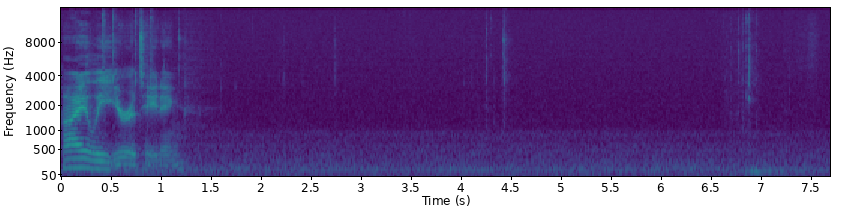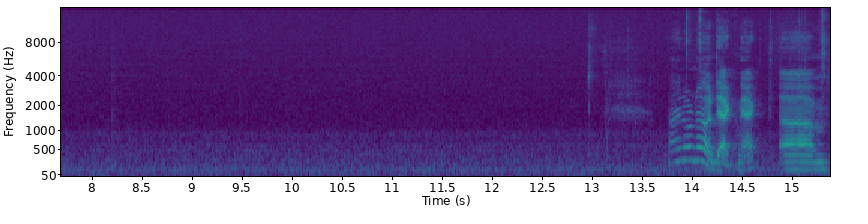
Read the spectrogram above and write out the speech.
highly irritating. I don't know, Deckneck. Um,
